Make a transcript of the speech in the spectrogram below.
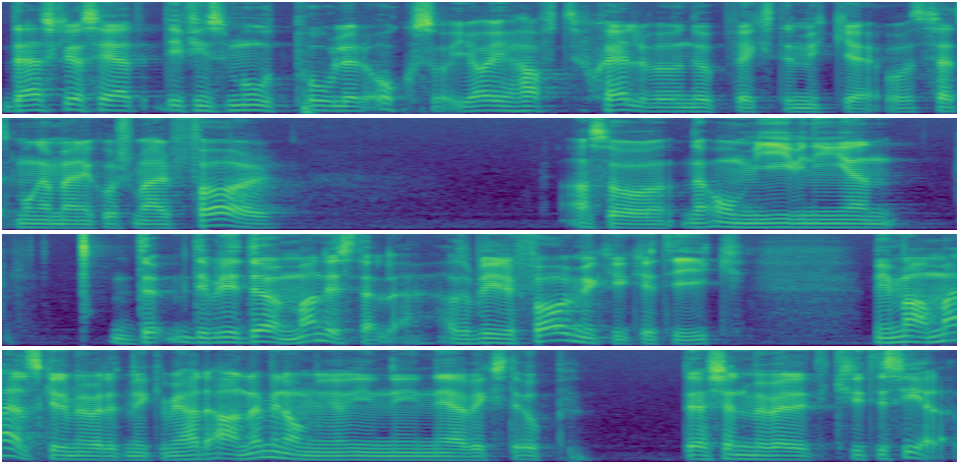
där skulle jag säga att det finns motpoler också. Jag har ju haft själv under uppväxten mycket och sett många människor som är för, alltså när omgivningen, det blir dömande istället. Alltså blir det för mycket kritik. Min mamma älskade mig väldigt mycket men jag hade andra i min omgivning när jag växte upp där jag kände mig väldigt kritiserad.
